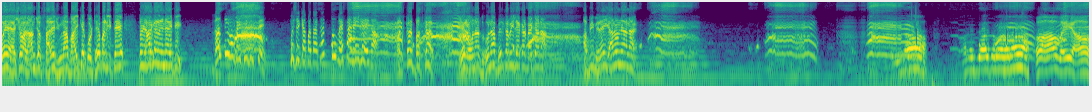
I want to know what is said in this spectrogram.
ओए ऐशो आराम जब सारे जूना बाई के कोठे पर ही थे तो यहाँ क्या रहने आई थी? गलती हो गई थी मुझसे। मुझे क्या पता था? तू वैसा नहीं रहेगा। बस कर बस कर ये रोना धोना फिर कभी लेकर बैठ जाना। अभी मेरे यारों ने आना है। इंतज़ार कर रहा है ना? ओ आओ भाई आओ।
